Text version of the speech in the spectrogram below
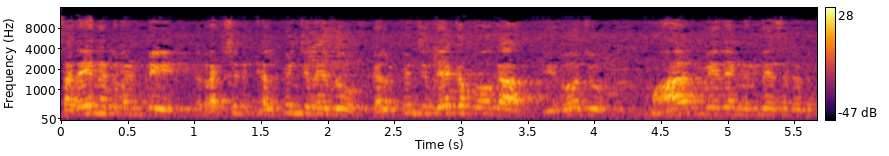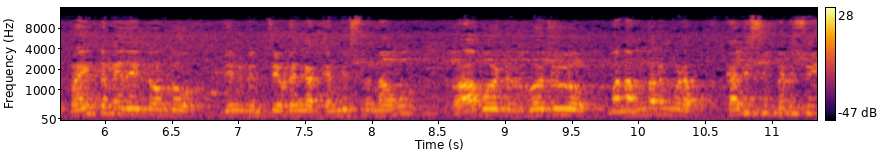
సరైనటువంటి రక్షణ కల్పించలేదు? కల్పించలేకపోగా ఈ రోజు మా మీదే నిందేసేటువంటి ప్రయత్నం ఏదైతే ఉందో దీన్ని మేము తీవ్రంగా ఖండిస్తున్నాము. రాబోయే రోజుల్లో మనందరం కూడా కలిసి మెలిసి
